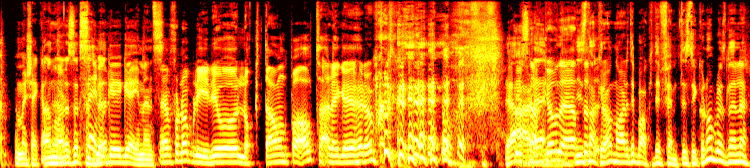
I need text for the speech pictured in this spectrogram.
Nå må jeg sjekke. Ja, nå er det Si noe gøy imens. Ja, for nå blir det jo lockdown på alt. Er det gøy å høre om? Ja, er snakker om det at- De snakker om, Nå er det tilbake til 50 stykker nå, plutselig, eller?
